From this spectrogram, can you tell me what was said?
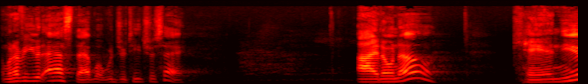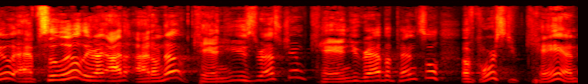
And whenever you would ask that, what would your teacher say? I don't know. Can you? Absolutely, right? I, I don't know. Can you use the restroom? Can you grab a pencil? Of course you can.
